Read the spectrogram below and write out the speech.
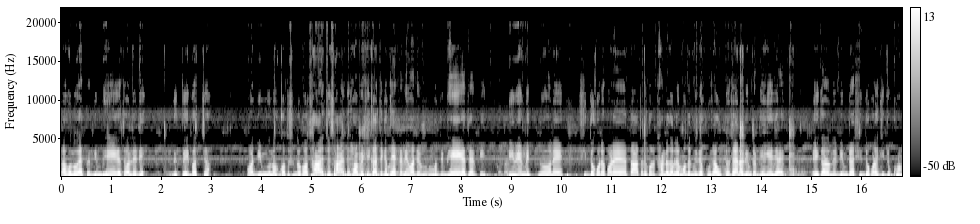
তাহলেও একটা ডিম ভেঙে গেছে অলরেডি দেখতেই পাচ্ছ? আমার ডিমগুলো কত সুন্দর করে ছাড়াইছে ছাড়াইছে, সবই ঠিক আছে, কিন্তু একটা ডিম মাটির মধ্যে ভেঙে গেছে আর কি। ডিম এমনি মানে সিদ্ধ করে পরে তাড়াতাড়ি করে ঠান্ডা জলের মধ্যে দিলে খোসা উঠতে চায় না, ডিমটা ভেঙে যায়। এই কারণে ডিমটা সিদ্ধ করে কিছুক্ষণ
